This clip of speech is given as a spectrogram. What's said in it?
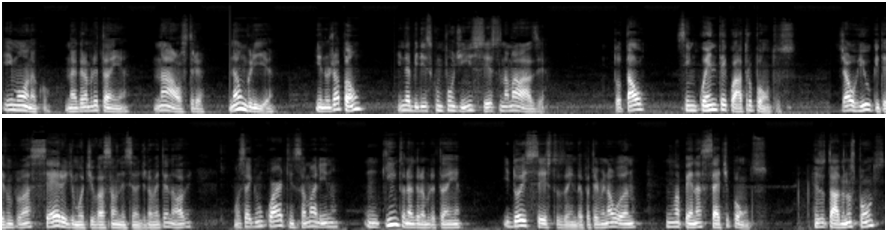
em Mônaco, na Grã-Bretanha, na Áustria, na Hungria e no Japão, ainda belisca um pontinho em sexto na Malásia. Total, 54 pontos. Já o Rio, que teve um problema sério de motivação nesse ano de 99, consegue um quarto em San Marino, um quinto na Grã-Bretanha e dois sextos ainda para terminar o ano, com apenas 7 pontos. Resultado nos pontos:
